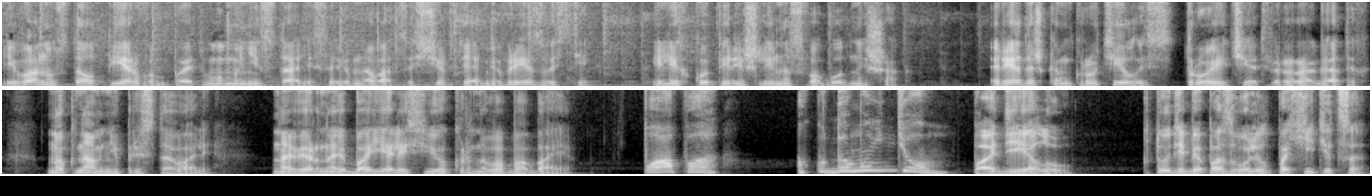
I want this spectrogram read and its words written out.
Иван устал первым, поэтому мы не стали соревноваться с чертями в резвости и легко перешли на свободный шаг. Рядышком крутилось трое-четверо рогатых, но к нам не приставали. Наверное, боялись ёкарного бабая. «Папа, а куда мы идем?» «По делу. Кто тебе позволил похититься?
